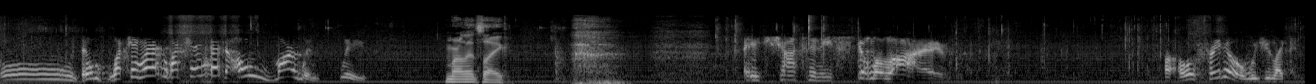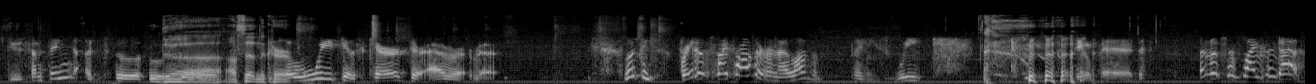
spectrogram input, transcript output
Oh, don't watch your head. Watch your head. Oh, Marlon, please. Marlon's like, Eight shots and he's still alive. Uh, oh, Fredo, would you like to do something? Uh, duh. I'll sit in the curb. The weakest character ever. Listen, Fredo's my brother, and I love him, but he's weak. Stupid. And this is life and death.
